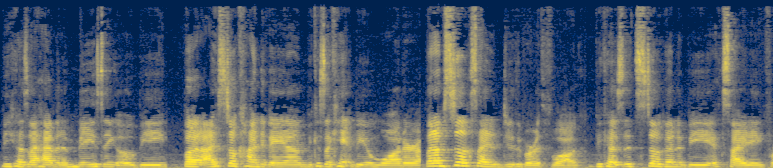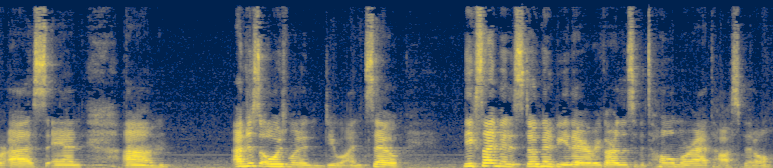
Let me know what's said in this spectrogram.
because I have an amazing OB, but I still kind of am because I can't be in water. But I'm still excited to do the birth vlog because it's still going to be exciting for us and um, I've just always wanted to do one. So the excitement is still going to be there regardless if it's home or at the hospital.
